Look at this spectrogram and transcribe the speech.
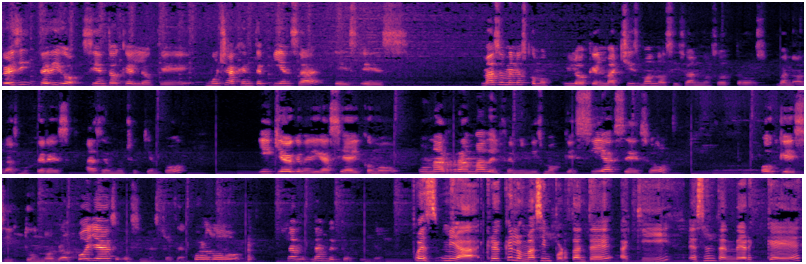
Pero sí, te digo, siento que lo que mucha gente piensa es, es más o menos como lo que el machismo nos hizo a nosotros, bueno, a las mujeres hace mucho tiempo. Y quiero que me digas si hay como una rama del feminismo que sí hace eso, o que si tú no lo apoyas, o si no estás de acuerdo. Dame, dame tu opinión. Pues mira, creo que lo más importante aquí es entender que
